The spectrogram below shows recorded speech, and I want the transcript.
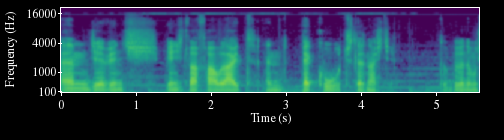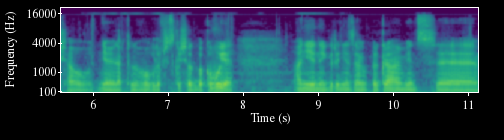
M952 Fowlight and PQ14. To będę musiał, nie wiem jak to w ogóle wszystko się odblokowuje. ani jednej gry nie zagrałem, więc e,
